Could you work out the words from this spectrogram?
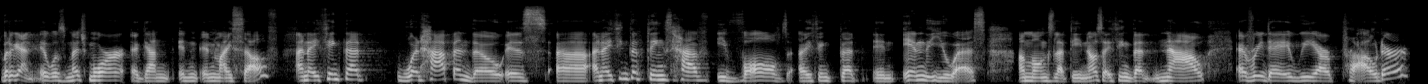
But again, it was much more, again, in, in myself. And I think that what happened though is, uh, and I think that things have evolved. I think that in, in the US amongst Latinos, I think that now every day we are prouder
